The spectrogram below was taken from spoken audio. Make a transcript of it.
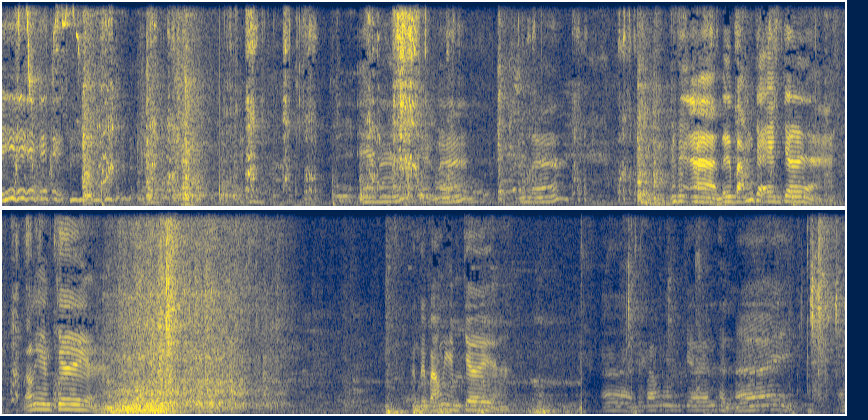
Em á em á em á. À đưa bóng cho em chơi à. Bóng em chơi à. Anh đưa bóng em chơi à. À đưa bóng em chơi, anh thịnh ơi. Anh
